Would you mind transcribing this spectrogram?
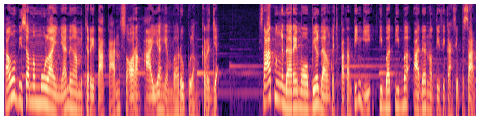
Kamu bisa memulainya dengan menceritakan seorang ayah yang baru pulang kerja. Saat mengendarai mobil dalam kecepatan tinggi, tiba-tiba ada notifikasi pesan.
